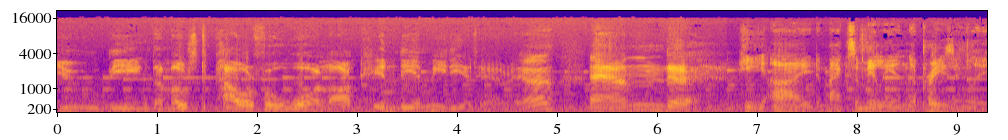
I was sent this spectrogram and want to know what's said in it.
you being the most powerful warlock in the immediate area, and uh, He eyed Maximilian appraisingly.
